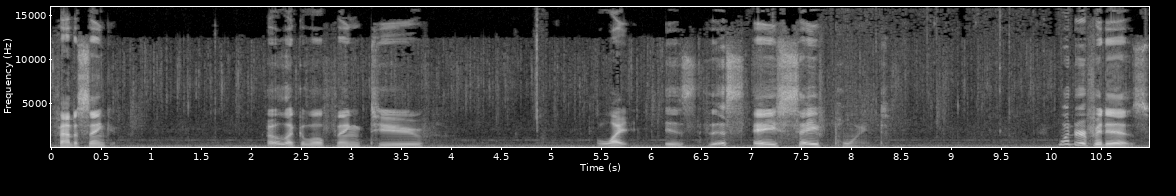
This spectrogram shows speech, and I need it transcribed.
Found a sink. Oh, like a little thing to light. Is this a save point? Wonder if it is.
